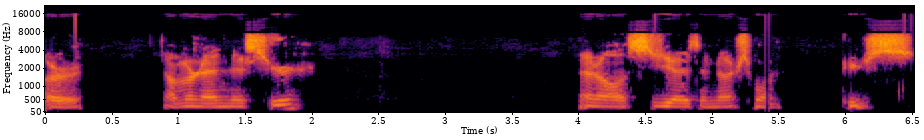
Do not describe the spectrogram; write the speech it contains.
Alright, I'm gonna end this here. And I'll see you guys in the next one. Peace.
